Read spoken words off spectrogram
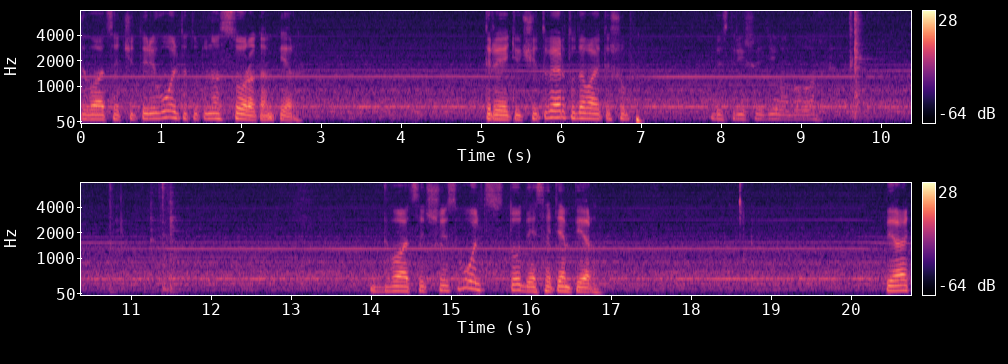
24 вольта, тут у нас 40 ампер. Третю, четверту давайте, щоб швидше діло було. 26 вольт, 110 ампер. 5.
